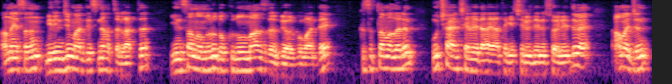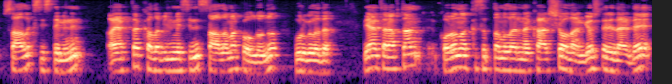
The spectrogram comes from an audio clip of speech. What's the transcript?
Anayasanın birinci maddesini hatırlattı. İnsan onuru dokunulmazdır diyor bu madde. Kısıtlamaların bu çerçevede hayata geçirildiğini söyledi ve amacın sağlık sisteminin ayakta kalabilmesini sağlamak olduğunu vurguladı. Diğer taraftan korona kısıtlamalarına karşı olan gösteriler de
